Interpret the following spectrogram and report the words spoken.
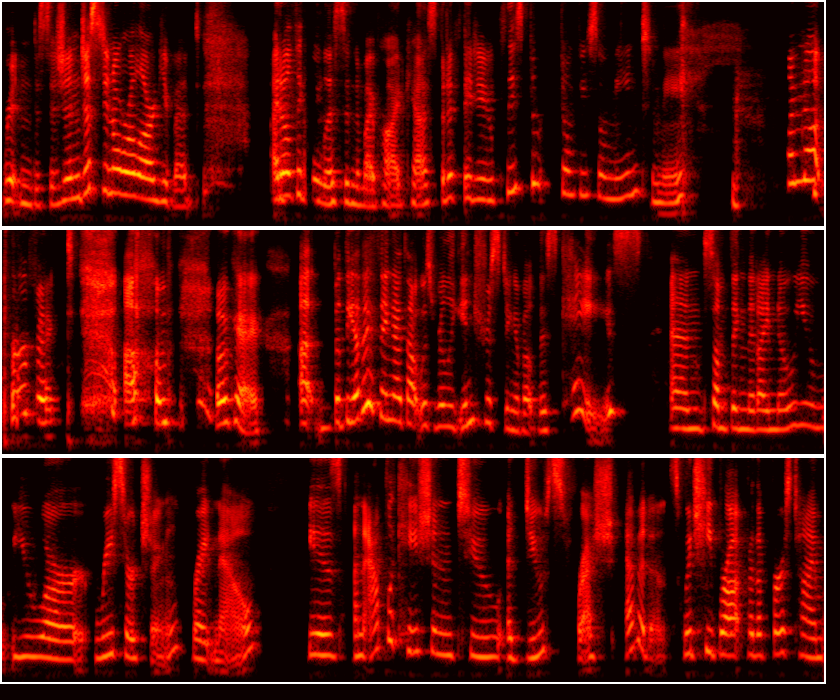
written decision, just an oral argument. I don't think they listen to my podcast, but if they do, please don't be so mean to me. I'm not perfect. Um, okay. Uh, but the other thing I thought was really interesting about this case, and something that I know you you are researching right now, is an application to adduce fresh evidence, which he brought for the first time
